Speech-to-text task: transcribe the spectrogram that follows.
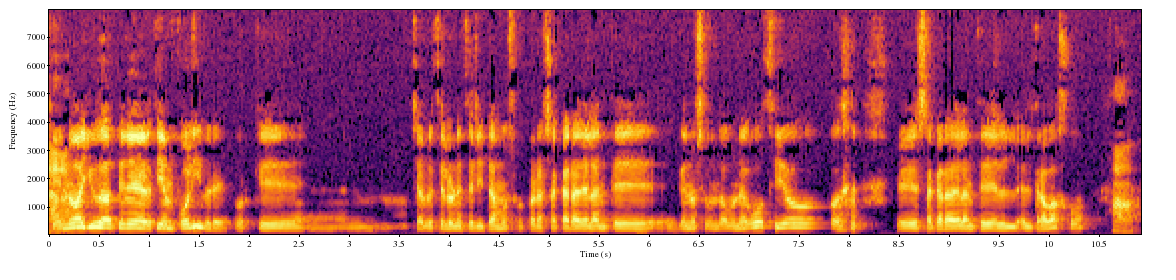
que no ayuda a tener tiempo libre, porque muchas veces lo necesitamos pues, para sacar adelante que no se hunda un negocio, sacar adelante el, trabajo. Ah.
